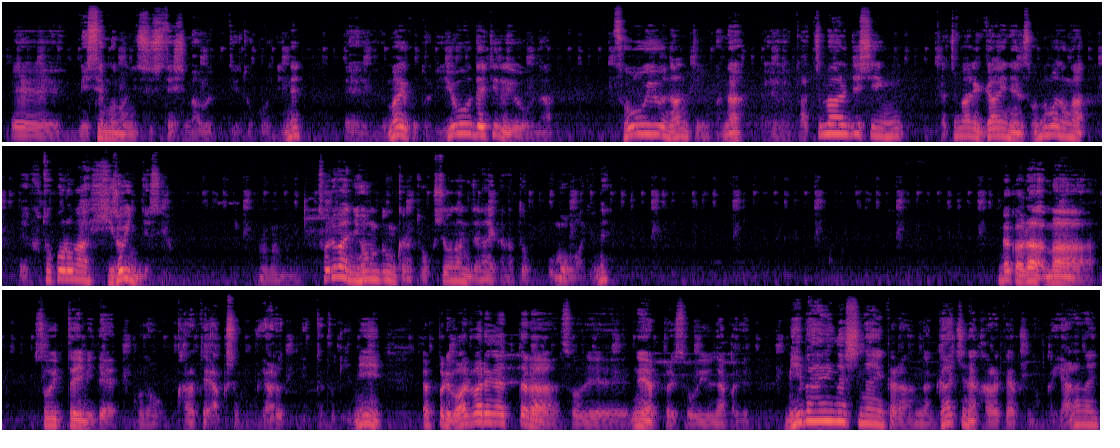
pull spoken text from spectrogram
えー、見せ物にしてしまうっていうところにね、えーうまいこと利用できるようなそういうなんていうのかな、えー立ち回り自身立ち回り概念そのものが、懐が広いんですよ、うん、それは日本文化の特徴なんじゃないかなと思うわけね。だからまあそういった意味でこの空手アクションをやるって言った時にやっぱり我々がやったらそれねやっぱりそういう中で見栄えがしないからあんなガチな空手アクションなんかやらない。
